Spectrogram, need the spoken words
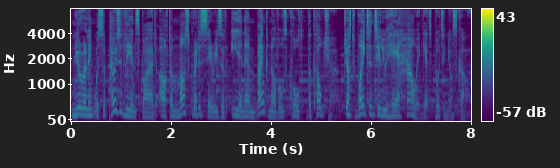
Neuralink was supposedly inspired after Musk read a series of Iain M. Banks novels called The Culture. Just wait until you hear how it gets put in your skull.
